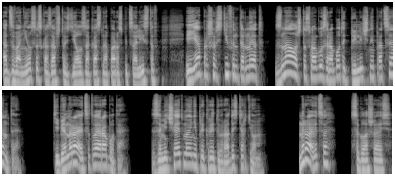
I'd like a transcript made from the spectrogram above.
отзвонился, сказав, что сделал заказ на пару специалистов, и я, прошерстив интернет, знала, что смогу заработать приличные проценты. «Тебе нравится твоя работа?» Замечает мою неприкрытую радость Артем. «Нравится», соглашаюсь.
